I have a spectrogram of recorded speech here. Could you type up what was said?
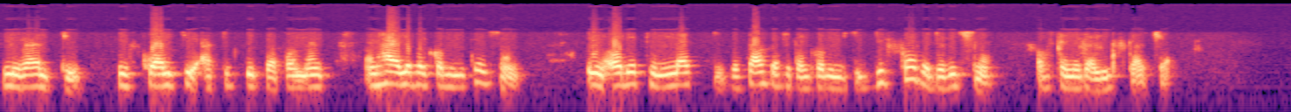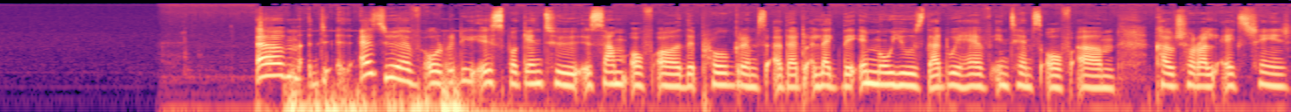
plurality with quality artistic performance and high-level communication in order to let the South African community discover the richness of Senegalese culture. Um, as you have already uh, spoken to some of uh, the programs that, like the MOUs that we have in terms of um, cultural exchange,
